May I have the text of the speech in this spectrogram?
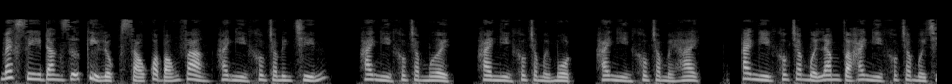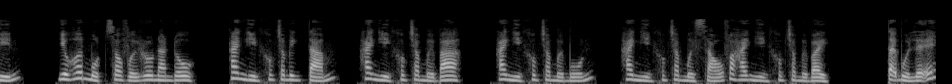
Messi đang giữ kỷ lục 6 quả bóng vàng 2009, 2010, 2011, 2012, 2015 và 2019, nhiều hơn một so với Ronaldo, 2008, 2013, 2014, 2016 và 2017. Tại buổi lễ,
